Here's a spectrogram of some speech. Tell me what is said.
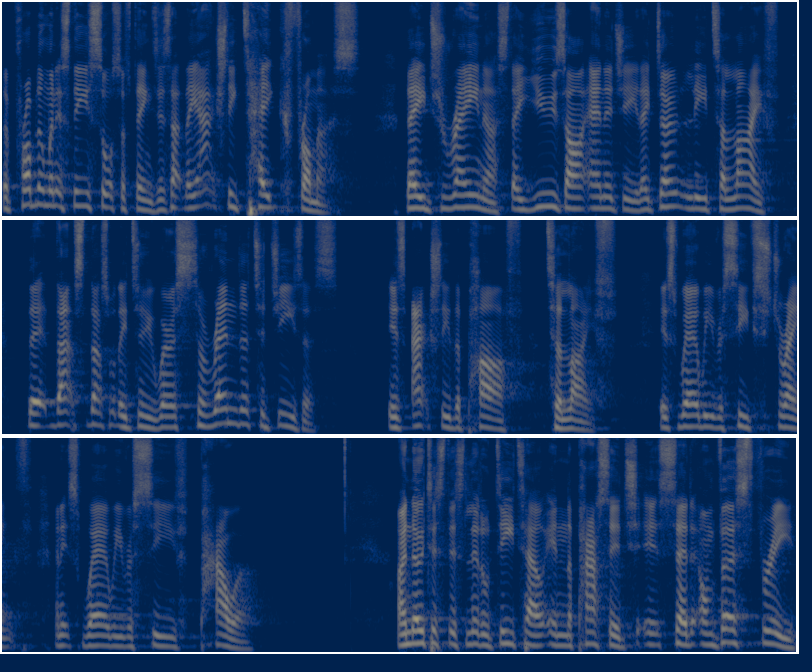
the problem when it's these sorts of things is that they actually take from us. They drain us, they use our energy, they don't lead to life. That's, that's what they do. Whereas surrender to Jesus is actually the path to life. It's where we receive strength and it's where we receive power. I noticed this little detail in the passage. It said on verse 3,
